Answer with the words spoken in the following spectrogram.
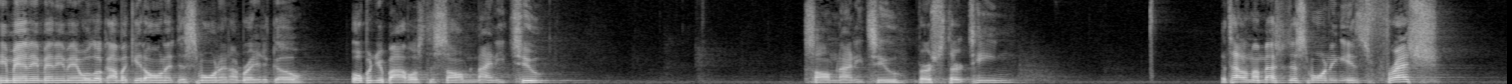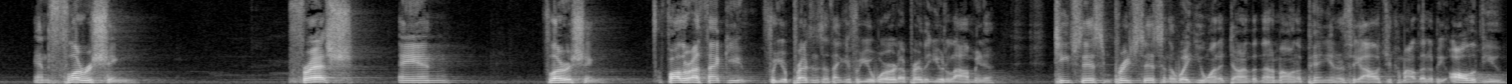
Amen, amen, amen. Well, look, I'm going to get on it this morning. I'm ready to go. Open your Bibles to Psalm 92. Psalm 92, verse 13. The title of my message this morning is Fresh and Flourishing. Fresh and Flourishing. Father, I thank you for your presence. I thank you for your word. I pray that you would allow me to teach this and preach this in the way you want it done. Let none of my own opinion or theology come out. Let it be all of you.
